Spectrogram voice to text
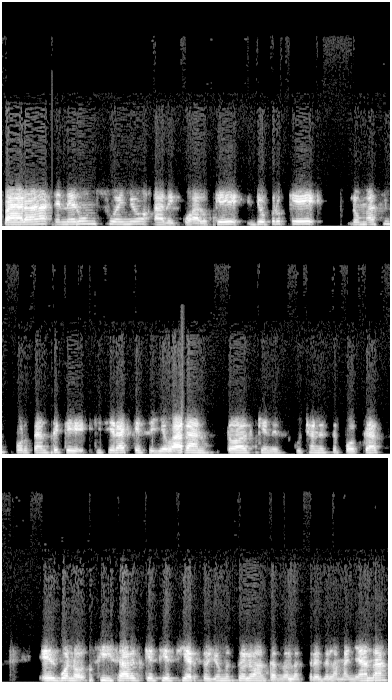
para tener un sueño adecuado, que yo creo que lo más importante que quisiera que se llevaran todas quienes escuchan este podcast es, bueno, si sabes que sí es cierto, yo me estoy levantando a las 3 de la mañana,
